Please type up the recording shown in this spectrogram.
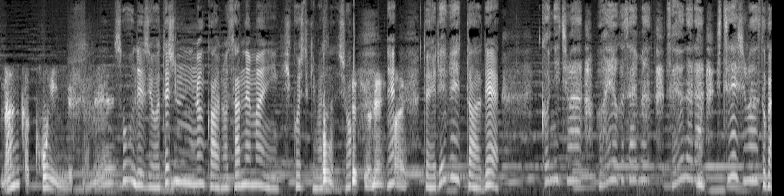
と、なんか濃いんですよね。そうですよ。私なんかあの3年前に引っ越してきましたでしょ、ですよね。ね。はい。でエレベーターで「こんにちはおはようございます。さようなら失礼します」とか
